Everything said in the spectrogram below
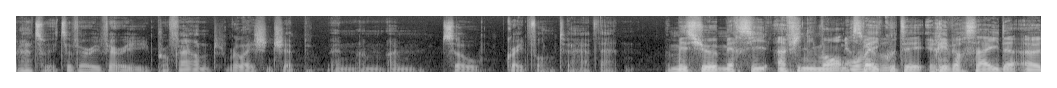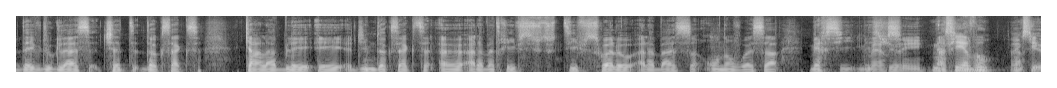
that's it's a very very profound relationship, and I'm I'm so grateful to have that. Messieurs, merci infiniment. Merci On va écouter Riverside, euh, Dave Douglas, Chet Doxax, Carla Blay et Jim Doxact euh, à la batterie, Steve Swallow à la basse. On envoie ça. Merci, messieurs. Merci, à vous. Merci.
